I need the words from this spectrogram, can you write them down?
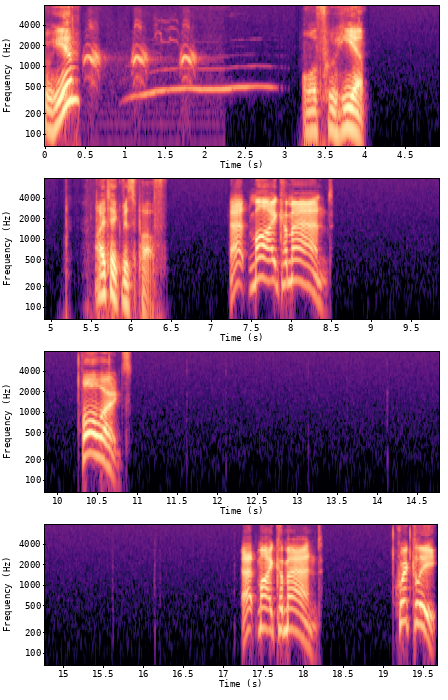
through here or through here. I take this path. At my command! Forwards! At my command! Quickly!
